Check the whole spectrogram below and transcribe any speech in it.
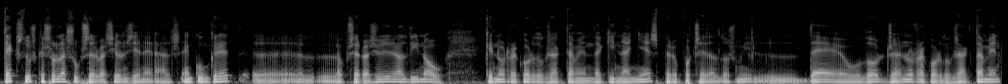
textos que són les observacions generals. En concret, eh, l'observació general 19, que no recordo exactament de quin any és, però pot ser del 2010 o 12, no recordo exactament,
